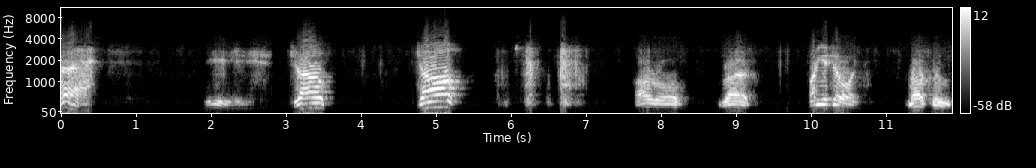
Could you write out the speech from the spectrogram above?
Ah. Jeez. Joe? Joe? Hello, Jack. What are you doing? Nothing.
